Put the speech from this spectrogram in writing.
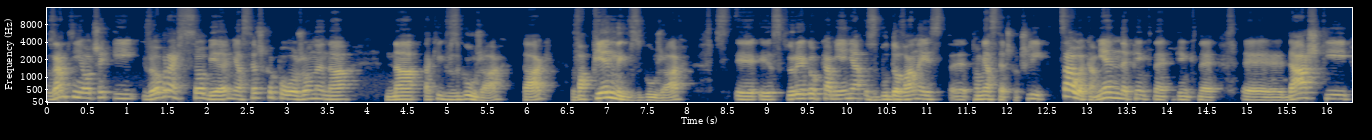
zamknij oczy i wyobraź sobie miasteczko położone na, na takich wzgórzach, tak, wapiennych wzgórzach, z, y, y, z którego kamienia zbudowane jest e, to miasteczko, czyli całe kamienne, piękne, piękne e, daszki,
